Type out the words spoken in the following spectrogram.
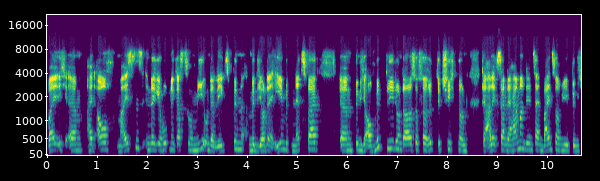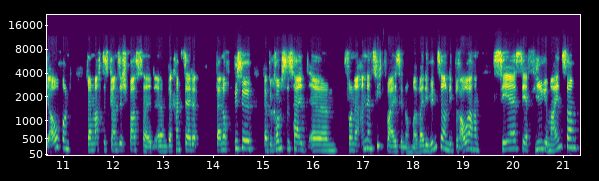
weil ich ähm, halt auch meistens in der gehobenen Gastronomie unterwegs bin. Mit JRE, mit dem Netzwerk ähm, bin ich auch Mitglied und da so verrückte Geschichten. Und der Alexander Herrmann, den sein Weinsommelier bin ich auch. Und dann macht das Ganze Spaß halt. Ähm, da kannst du halt da noch ein bisschen, da bekommst du es halt ähm, von einer anderen Sichtweise nochmal, weil die Winzer und die Brauer haben sehr, sehr viel gemeinsam,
